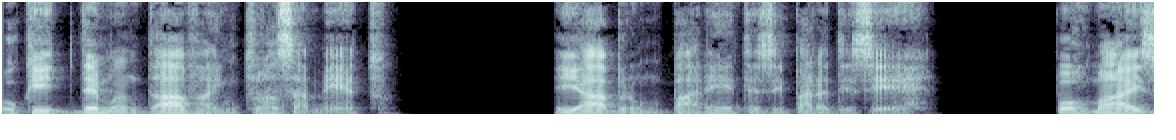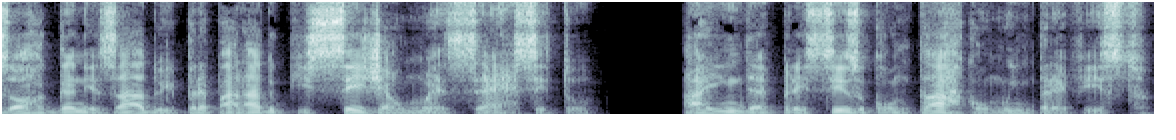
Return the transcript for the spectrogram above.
o que demandava entrosamento. E abro um parêntese para dizer: por mais organizado e preparado que seja um exército, ainda é preciso contar com o imprevisto.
